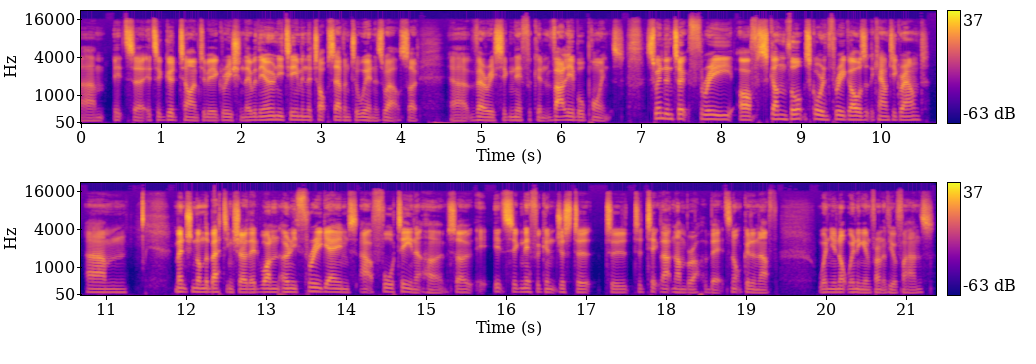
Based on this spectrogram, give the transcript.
um, it's a, it's a good time to be a Grecian. They were the only team in the top seven to win as well, so uh, very significant, valuable points. Swindon took three off Scunthorpe, scoring three goals at the county ground. Um, mentioned on the betting show they'd won only three games out of 14 at home, so it's significant just to to to tick that number up a bit. It's not good enough when you're not winning in front of your fans.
